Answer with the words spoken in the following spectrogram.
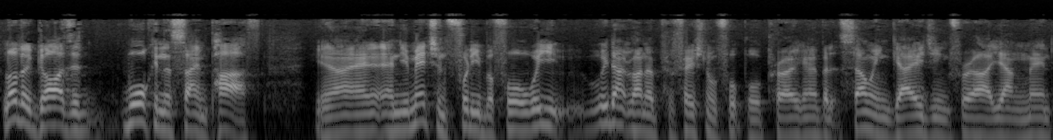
a lot of guys are walking the same path. You know, and, and you mentioned footy before. We we don't run a professional football program, but it's so engaging for our young men.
